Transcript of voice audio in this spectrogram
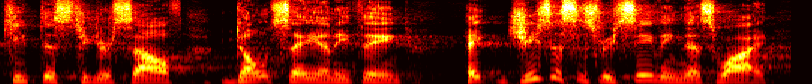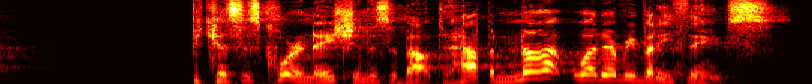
keep this to yourself, don't say anything. Hey, Jesus is receiving this. Why? Because his coronation is about to happen, not what everybody thinks.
